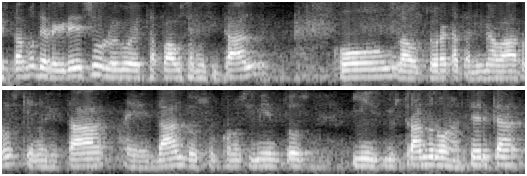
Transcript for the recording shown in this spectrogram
Estamos de regreso luego de esta pausa musical con la doctora Catalina Barros, quien nos está eh, dando sus conocimientos e ilustrándonos acerca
